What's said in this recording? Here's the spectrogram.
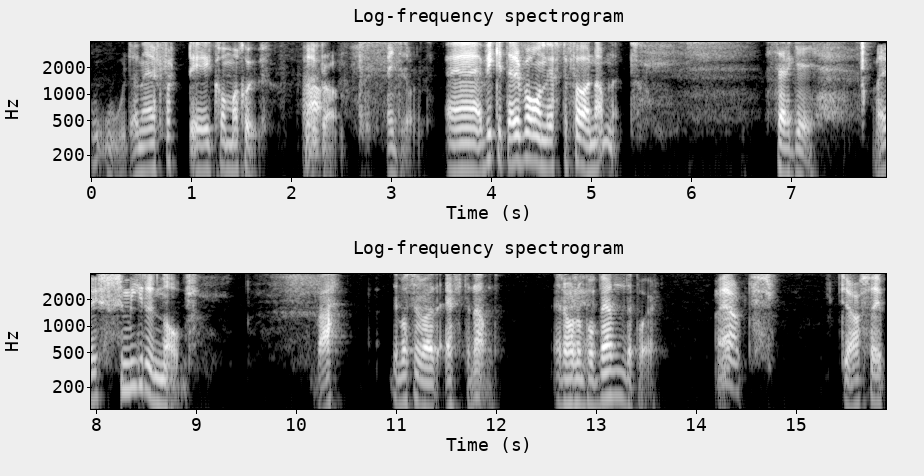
Oh, den är 40,7. Det är ja, bra. Inte dåligt. Eh, vilket är det vanligaste förnamnet? Sergej. Är Smirnov. Va? Det måste vara ett efternamn. Eller håller de på och vänder på det? Ja, jag säger,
